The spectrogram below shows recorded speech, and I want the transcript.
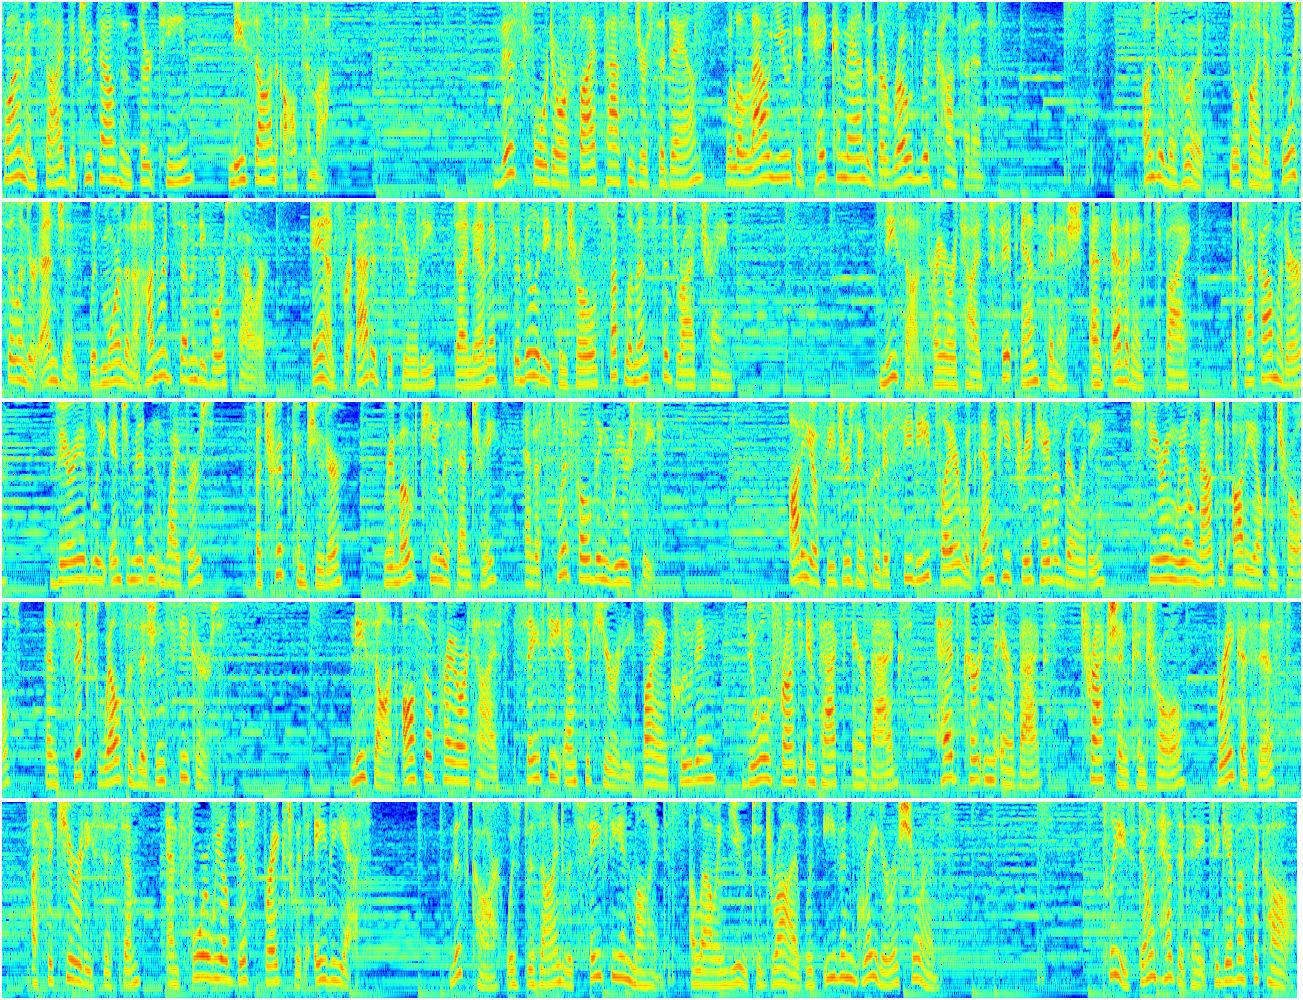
Climb inside the 2013 Nissan Altima. This four-door, five-passenger sedan will allow you to take command of the road with confidence. Under the hood, you'll find a four-cylinder engine with more than 170 horsepower. And for added security, Dynamic Stability Control supplements the drivetrain. Nissan prioritized fit and finish as evidenced by a tachometer, variably intermittent wipers, a trip computer, remote keyless entry, and a split folding rear seat. Audio features include a CD player with MP3 capability, steering wheel mounted audio controls, and six well-positioned speakers. Nissan also prioritized safety and security by including dual front impact airbags, head curtain airbags, traction control, brake assist, a security system, and four-wheel disc brakes with ABS. This car was designed with safety in mind, allowing you to drive with even greater assurance. Please don't hesitate to give us a call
